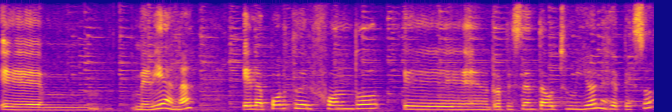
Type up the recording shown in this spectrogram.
em, mediana, el aporte del fondo eh, representa 8 millones de pesos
